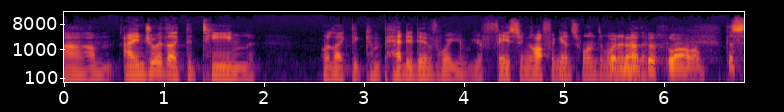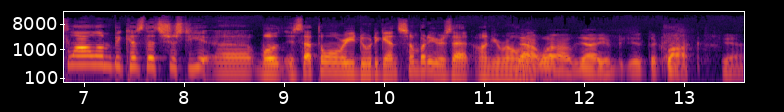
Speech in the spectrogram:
Um, I enjoy like the team or like the competitive where you're, you're facing off against one, one but another. not the slalom. The slalom because that's just uh, well, is that the one where you do it against somebody or is that on your own? Yeah, well, yeah, you, you, the clock, yeah.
